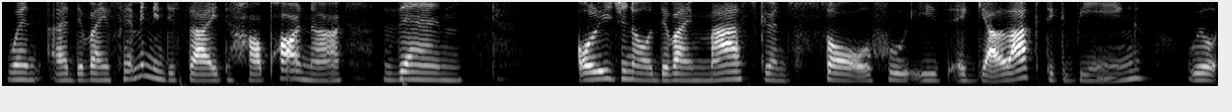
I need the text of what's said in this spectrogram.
when a divine feminine decide her partner then original divine masculine soul, who is a galactic being, will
